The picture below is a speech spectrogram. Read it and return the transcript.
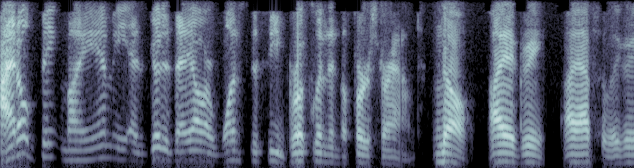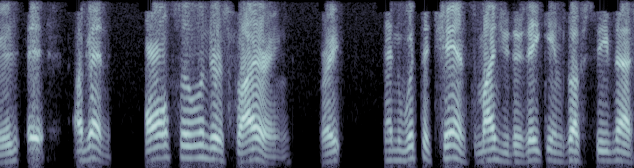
I don't think Miami, as good as they are, wants to see Brooklyn in the first round. No, I agree. I absolutely agree. It, it, again, all cylinders firing, right? And with the chance, mind you, there's eight games left. Steve Nash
